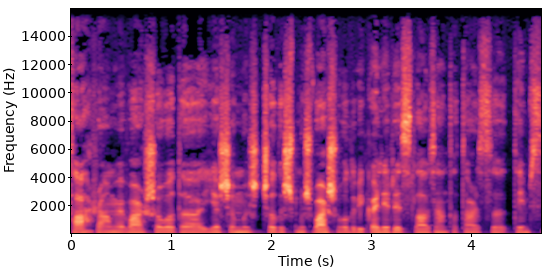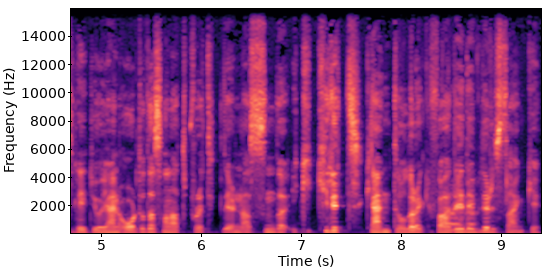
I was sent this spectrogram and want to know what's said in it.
Tahran ve Varşova'da yaşamış, çalışmış. Varşovalı bir galeri Slavzen Tatars'ı temsil ediyor. Yani orada da sanat pratiklerinin aslında iki kilit kenti olarak ifade Aynen. edebiliriz sanki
